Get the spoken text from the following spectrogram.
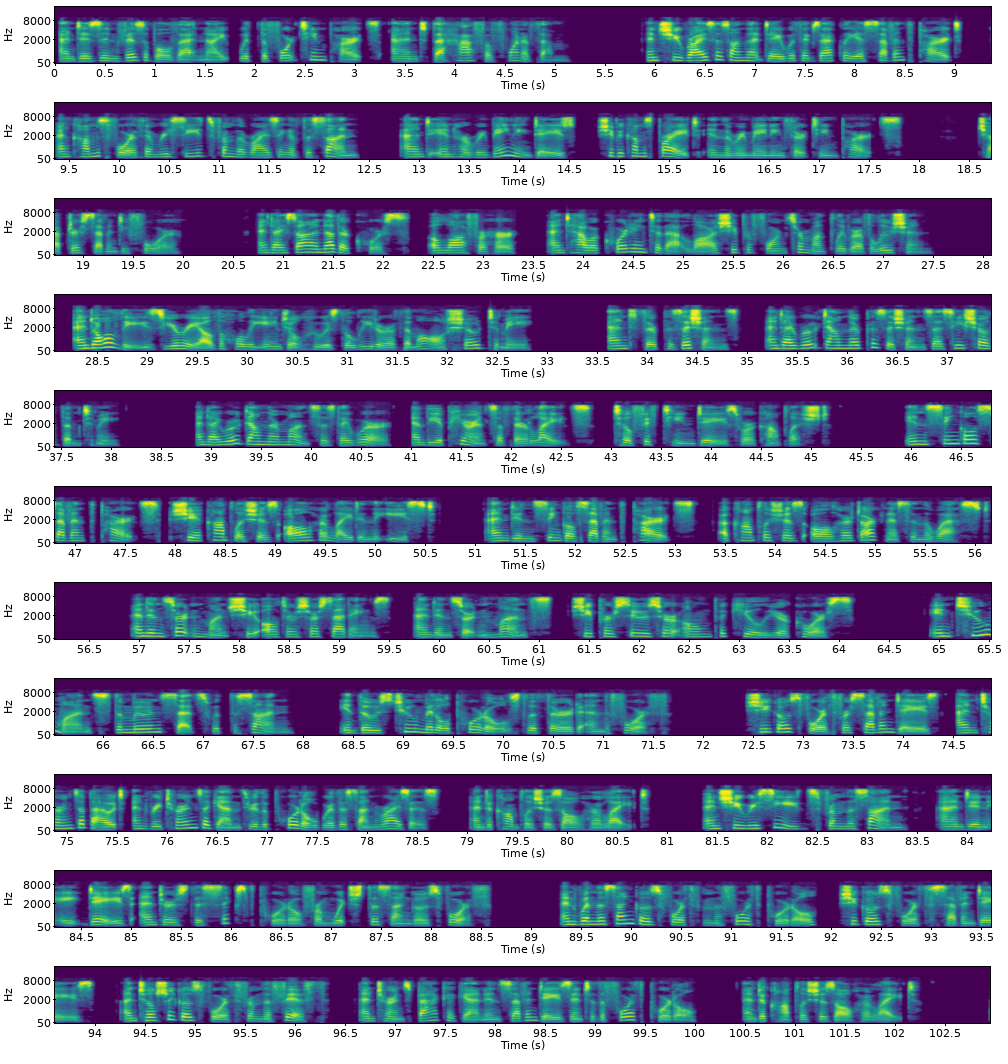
and is invisible that night with the fourteen parts and the half of one of them. And she rises on that day with exactly a seventh part, and comes forth and recedes from the rising of the sun, and in her remaining days she becomes bright in the remaining thirteen parts. CHAPTER 74 And I saw another course a law for her, and how according to that law she performs her monthly revolution. And all these Uriel, the holy angel who is the leader of them all, showed to me, and their positions, and I wrote down their positions as he showed them to me. And I wrote down their months as they were, and the appearance of their lights, till fifteen days were accomplished. In single seventh parts she accomplishes all her light in the east, and in single seventh parts accomplishes all her darkness in the west. And in certain months she alters her settings, and in certain months she pursues her own peculiar course. In two months the moon sets with the sun, in those two middle portals, the third and the fourth. She goes forth for seven days and turns about and returns again through the portal where the sun rises, and accomplishes all her light. And she recedes from the sun, and in eight days enters the sixth portal from which the sun goes forth. And when the sun goes forth from the fourth portal, she goes forth seven days, until she goes forth from the fifth and turns back again in seven days into the fourth portal, and accomplishes all her light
